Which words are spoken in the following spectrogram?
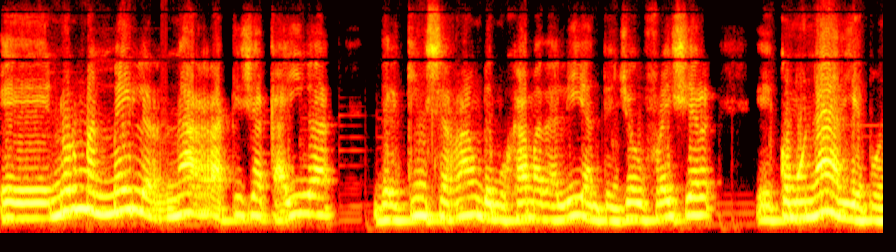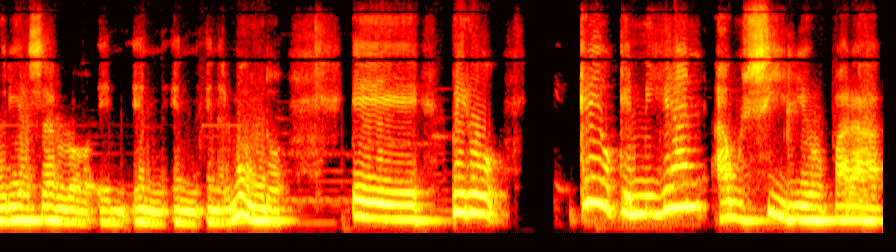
Eh, Norman Mailer narra aquella caída del 15 round de Muhammad Ali ante Joe Frazier eh, como nadie podría hacerlo en, el mundo. Eh, pero creo que mi gran auxilio para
